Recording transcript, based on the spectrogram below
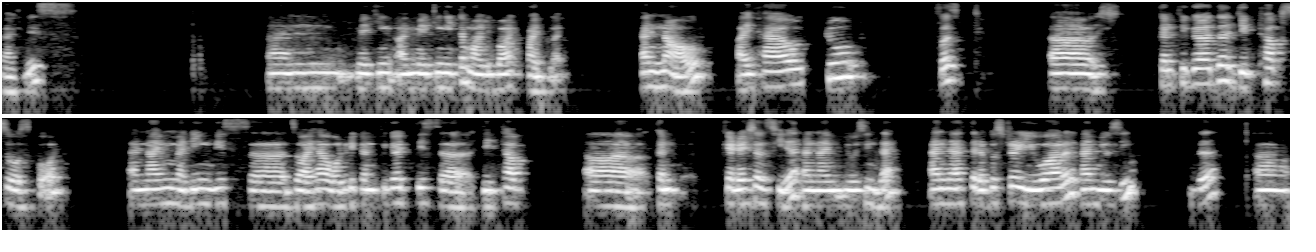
like this. And making I'm making it a multi-branch pipeline and now I have to first uh, configure the github source code. And I'm adding this uh, so I have already configured this uh, github uh, credentials here and I'm using that. And as the repository URL I'm using the uh,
